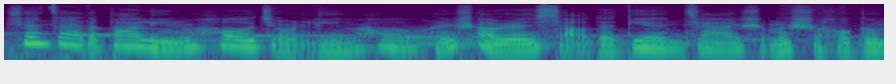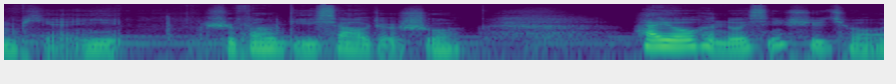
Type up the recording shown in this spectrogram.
现在的八零后、九零后，很少人晓得电价什么时候更便宜。石方迪笑着说：“还有很多新需求，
